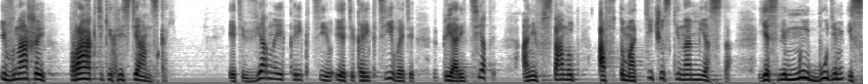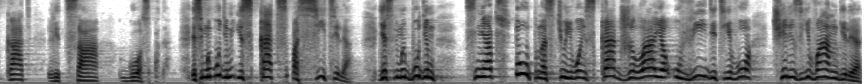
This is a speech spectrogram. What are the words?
и в нашей практике христианской. Эти верные коррективы, эти коррективы, эти приоритеты, они встанут автоматически на место, если мы будем искать лица Господа. Если мы будем искать Спасителя, если мы будем с неотступностью Его искать, желая увидеть Его через Евангелие,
